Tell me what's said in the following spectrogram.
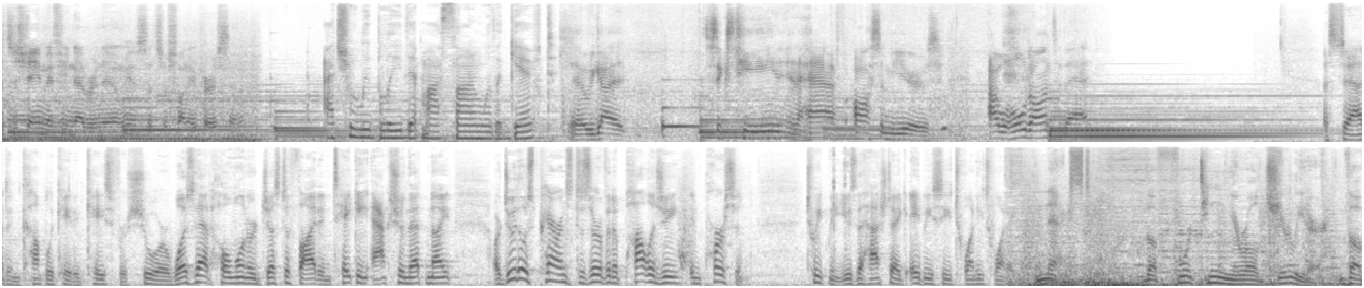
It's a shame if you never knew him. He was such a funny person. I truly believe that my son was a gift. Yeah, we got 16 and a half awesome years. I will hold on to that. A sad and complicated case for sure. Was that homeowner justified in taking action that night? Or do those parents deserve an apology in person? Tweet me. Use the hashtag ABC2020. Next, the 14 year old cheerleader, the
